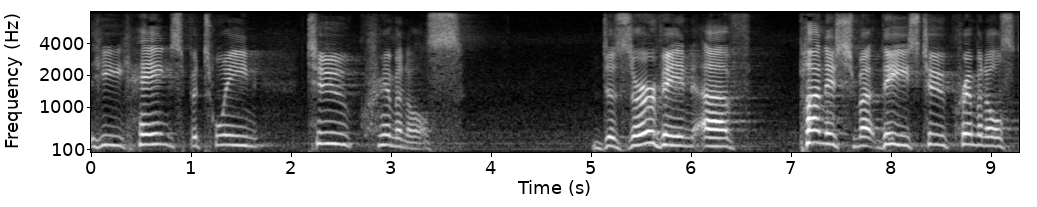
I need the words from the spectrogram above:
he hangs between two criminals deserving of punishment these two criminals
